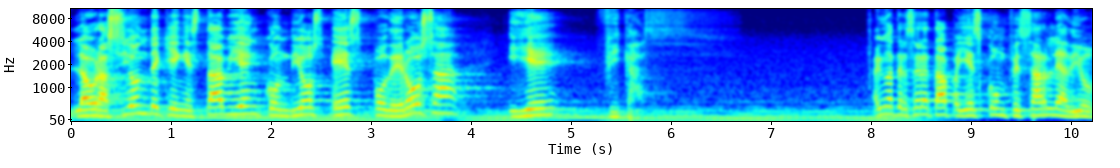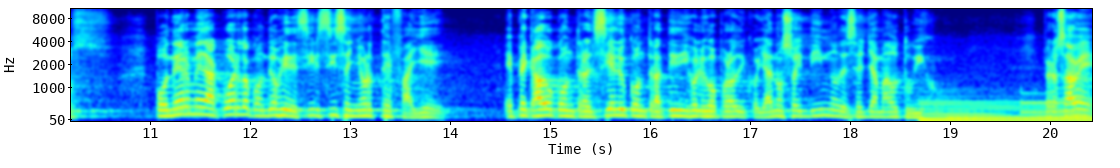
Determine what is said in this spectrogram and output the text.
La oración de quien está bien con Dios es poderosa y eficaz. Hay una tercera etapa y es confesarle a Dios ponerme de acuerdo con Dios y decir, sí Señor, te fallé. He pecado contra el cielo y contra ti, dijo el hijo pródigo. Ya no soy digno de ser llamado tu hijo. Pero sabe,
